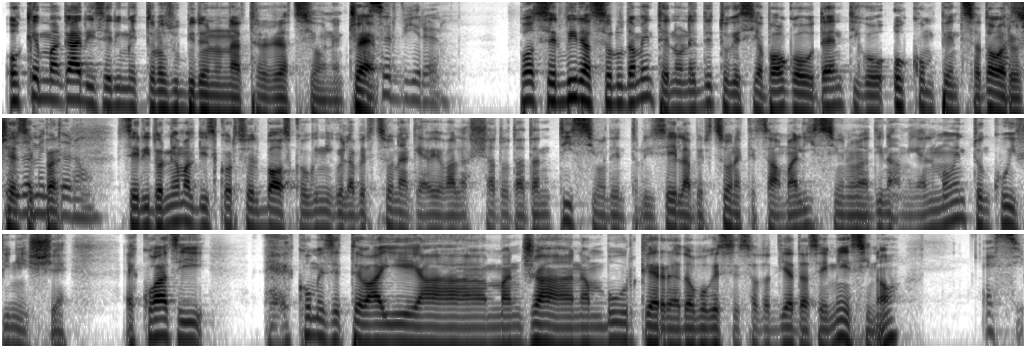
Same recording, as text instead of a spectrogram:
o che magari si rimettono subito in un'altra relazione. Cioè, Può servire. Può servire assolutamente, non è detto che sia poco autentico o compensatorio. Cioè, se, par- no. se ritorniamo al discorso del bosco, quindi quella persona che aveva lasciato da tantissimo dentro di sé la persona che stava malissimo in una dinamica, nel momento in cui finisce è quasi è come se te vai a mangiare un hamburger dopo che sei stato a dieta sei mesi, no? Eh sì.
